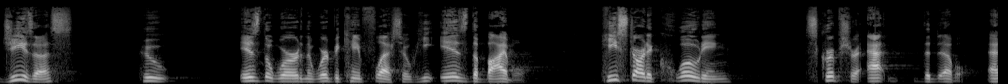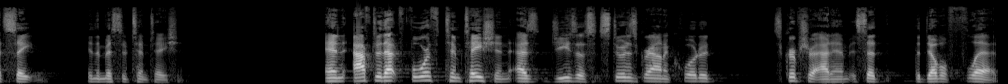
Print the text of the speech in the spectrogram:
Jesus, who is the Word, and the Word became flesh, so he is the Bible. He started quoting scripture at the devil, at Satan, in the midst of temptation. And after that fourth temptation, as Jesus stood his ground and quoted scripture at him, it said the devil fled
